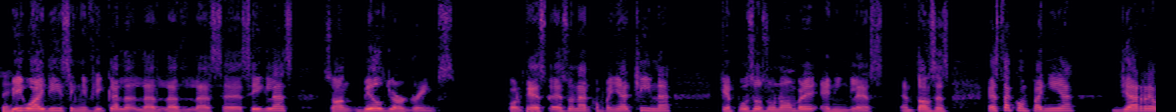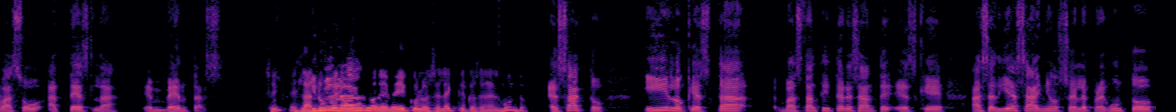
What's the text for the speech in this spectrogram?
BYD significa las eh, siglas son Build Your Dreams, porque es, es, una compañía china que puso su nombre en inglés. Entonces, esta compañía ya rebasó a Tesla en ventas. Sí, es la número uno de vehículos eléctricos en el mundo. Exacto. Y lo que está bastante interesante es que hace 10 años se le preguntó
